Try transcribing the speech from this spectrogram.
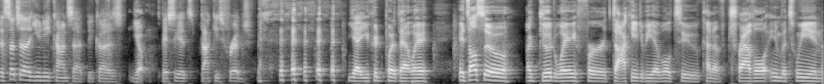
that's such a unique concept because Yep. basically it's Daki's fridge. Yeah, you could put it that way. It's also a good way for Daki to be able to kind of travel in between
